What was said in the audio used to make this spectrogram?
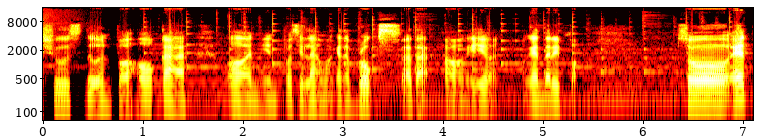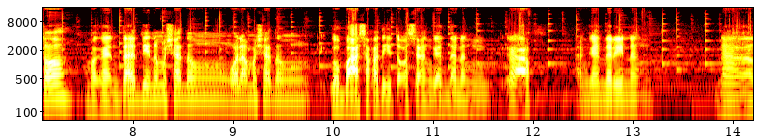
shoes doon po, Hoka, on. Yun po sila maganda. Brooks, ata. Oh, yun. Maganda rin po. So, eto, maganda. Di na masyadong, wala masyadong babasa ka dito kasi ang ganda ng graph. Ang ganda rin ng, ng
